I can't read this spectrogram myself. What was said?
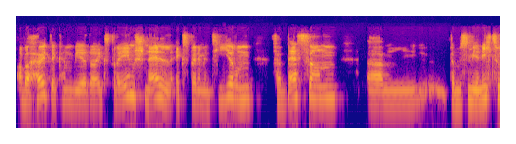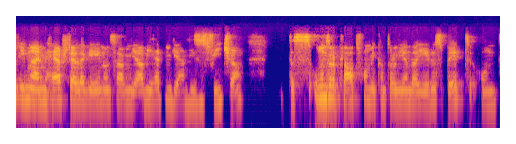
aber heute können wir da extrem schnell experimentieren, verbessern. Ähm, da müssen wir nicht zu irgendeinem Hersteller gehen und sagen, ja, wir hätten gern dieses Feature. Das ist unsere Plattform, wir kontrollieren da jedes Bit und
